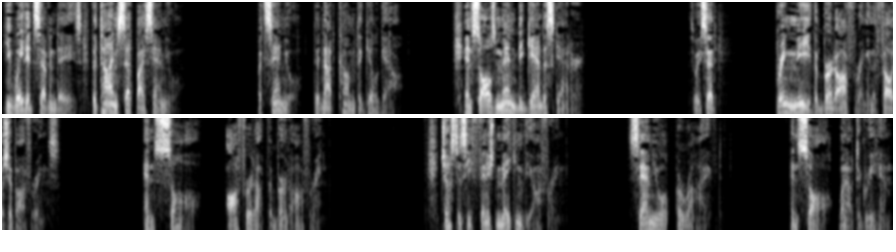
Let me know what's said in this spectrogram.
he waited 7 days the time set by samuel. But samuel did not come to gilgal. And saul's men began to scatter. So he said bring me the burnt offering and the fellowship offerings. And saul offered up the burnt offering. Just as he finished making the offering samuel arrived and saul went out to greet him.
